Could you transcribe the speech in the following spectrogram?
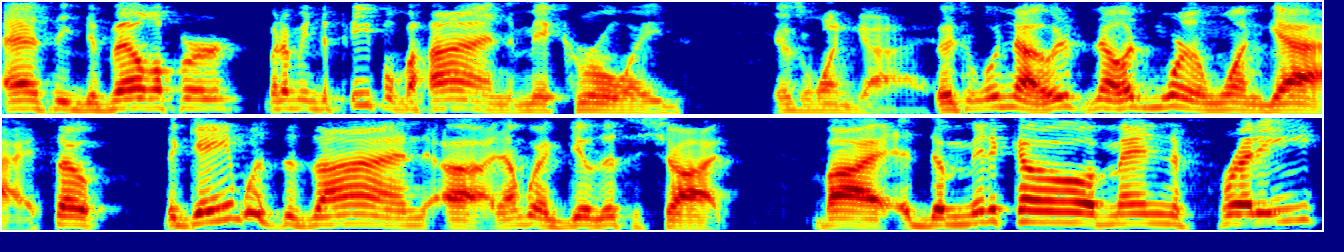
as the developer, but I mean the people behind Microids. There's one guy. It's well, no, it's no, it's more than one guy. So the game was designed, uh, and I'm going to give this a shot by Domenico Manfredi.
